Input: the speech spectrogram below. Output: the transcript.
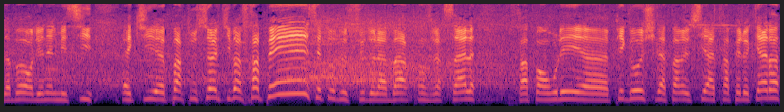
d'abord Lionel Messi qui part tout seul, qui va frapper. C'est au-dessus de la barre transversale. Frappe enroulée euh, pied gauche, il n'a pas réussi à attraper le cadre.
